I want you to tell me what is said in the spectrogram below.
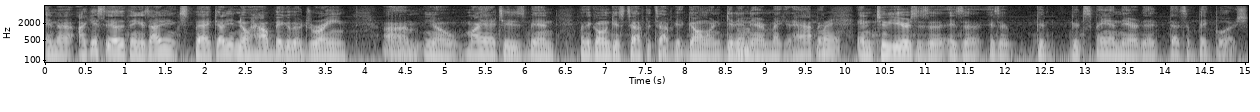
and uh, I guess the other thing is I didn't expect I didn't know how big of a drain. Um, you know, my attitude has been when the going gets tough, the tough get going, get in Mhm. there and make it happen. Right. And two years is a is a is a good good span there. That that's a big push.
